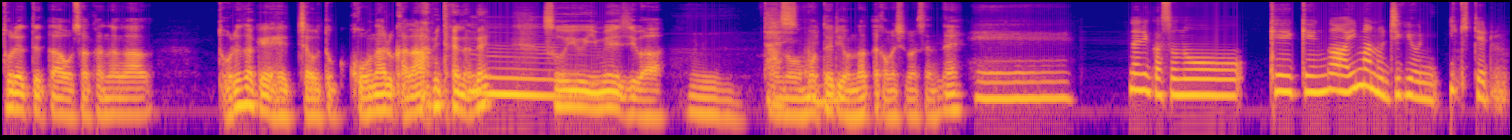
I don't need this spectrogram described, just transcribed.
取れてたお魚がどれだけ減っちゃうとこうなるかなみたいなね、んそういうイメージはうんあの持てるようになったかもしれませんね。へえ。何かその経験が今の事業に生きてる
